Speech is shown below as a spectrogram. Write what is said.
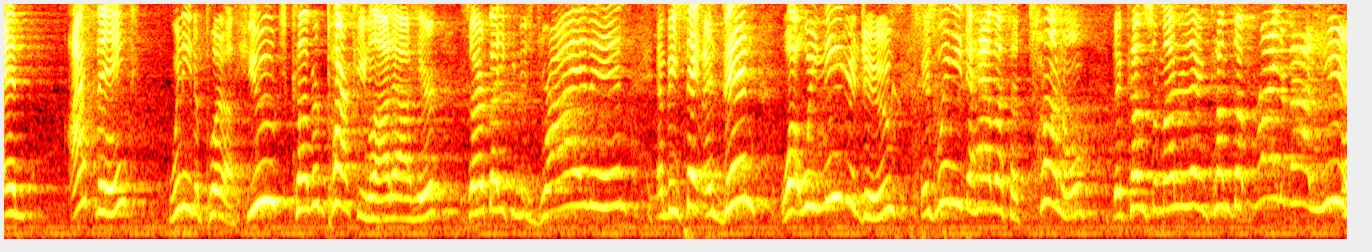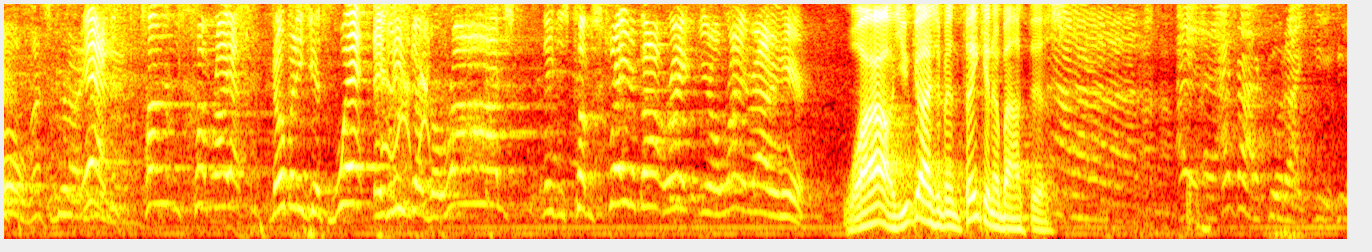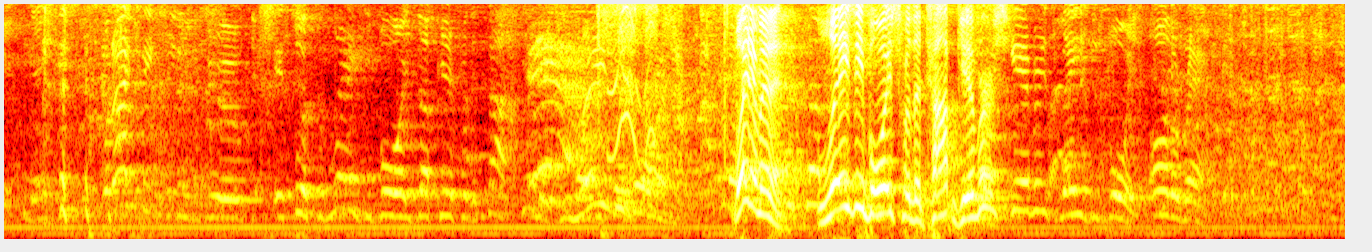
And I think we need to put a huge covered parking lot out here so everybody can just drive in and be safe. And then what we need to do is we need to have us a tunnel that comes from under there and comes up right about here. Oh, that's a good idea. Yeah, the tunnel just come right out. Nobody gets wet. They leave their garage. They just come straight about right, you know, right around in here. Wow, you guys have been thinking about this. No, no, no, no, no, no. I, I, I got a good idea here. what I think we need to do is put some lazy boys up here for the top givers. Yeah, lazy boys. Wait a minute. Lazy boys for the top givers? Givers, lazy boys, all around.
